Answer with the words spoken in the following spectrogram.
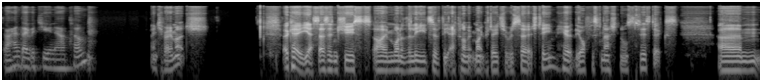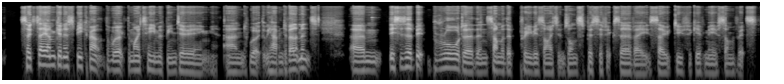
So I hand over to you now, Tom. Thank you very much. Okay, yes, as introduced, I'm one of the leads of the Economic Microdata Research Team here at the Office for National Statistics. Um, so today I'm going to speak about the work that my team have been doing and work that we have in development. Um, this is a bit broader than some of the previous items on specific surveys, so do forgive me if some of it's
